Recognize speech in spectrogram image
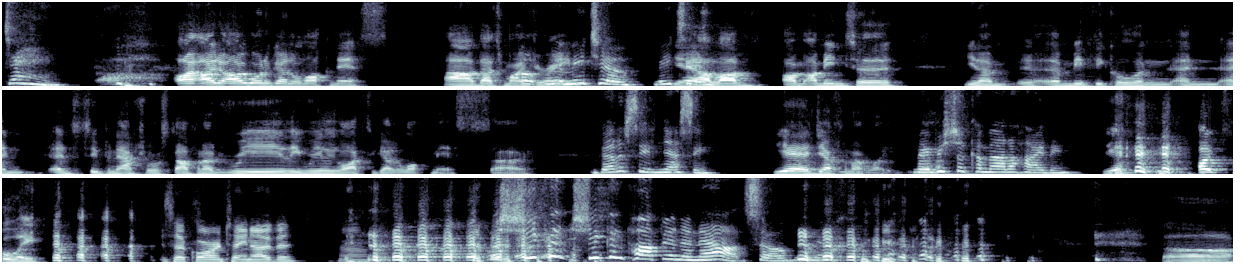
dang. Oh, I, I I want to go to Loch Ness. Uh, that's my Oh, dream. yeah, me too. Me too. yeah, I love. I'm, I'm into, you know, uh, mythical and and and and supernatural stuff, and I'd really really like to go to Loch Ness. So We've got to see Nessie. yeah, definitely. Maybe she'll come out of hiding. Yeah, hopefully. Is her quarantine over? Uh, Well, she can she can pop in and out. So you know. Uh,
